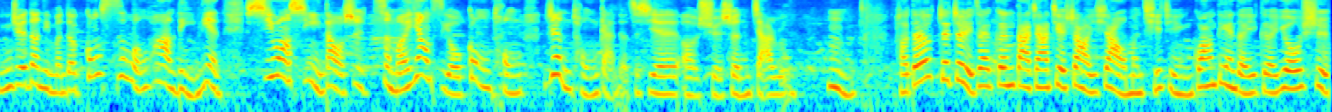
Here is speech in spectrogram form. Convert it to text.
您觉得你们的公司文化理念，希望吸引到的是怎么样子有共同认同感的这些呃学生加入？嗯，好的，在这里再跟大家介绍一下我们奇景光电的一个优势。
